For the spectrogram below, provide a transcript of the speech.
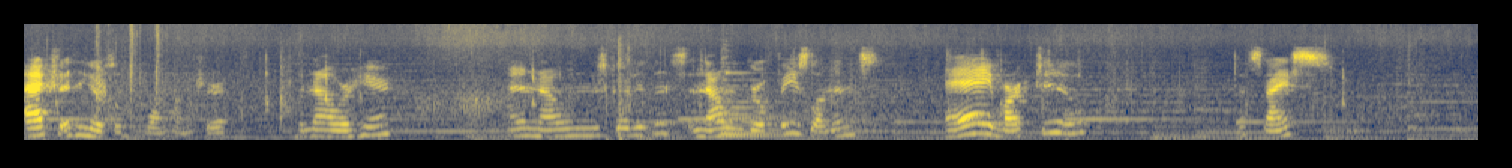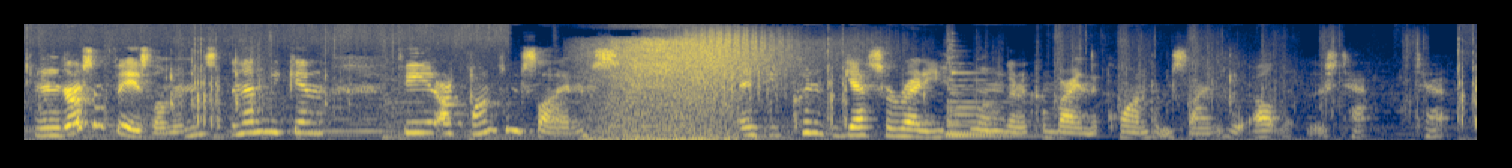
Actually, I think it was like 100. But now we're here, and now we can just go do this. And now we can grow phase lemons. Hey, Mark 2! That's nice. And grow some phase lemons, and then we can feed our quantum slimes. And if you couldn't guess already who I'm going to combine the quantum slimes with, oh, there's tap, tap.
